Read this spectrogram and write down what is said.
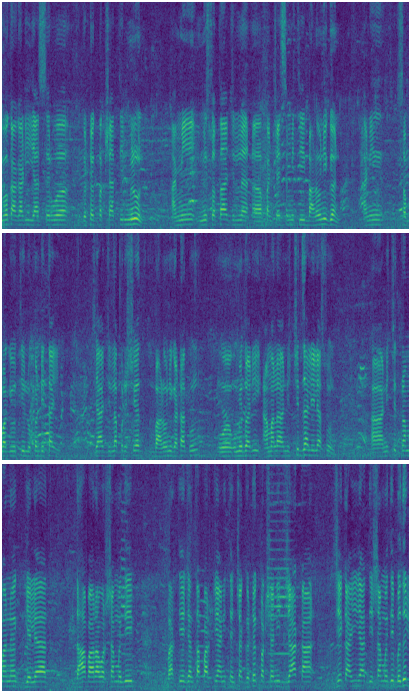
युवक आघाडी या सर्व घटक पक्षातील मिळून आम्ही मी स्वतः जिल्हा पंचायत समिती बाळवणी गण आणि सभागी होती लोखंडीताई या जिल्हा परिषद बाळवणी गटातून उमेदवारी आम्हाला निश्चित झालेली असून निश्चितप्रमाणे गेल्या दहा बारा वर्षामध्ये भारतीय जनता पार्टी आणि त्यांच्या घटक पक्षांनी ज्या का जे काही या देशामध्ये बदल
